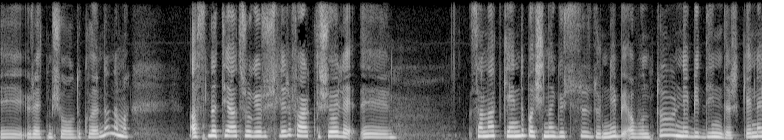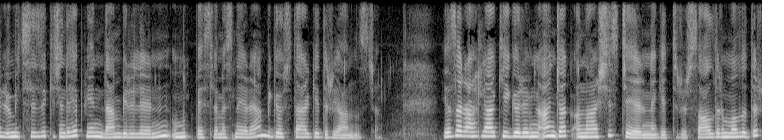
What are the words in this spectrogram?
e, üretmiş olduklarından ama aslında tiyatro görüşleri farklı. Şöyle e, sanat kendi başına güçsüzdür. Ne bir avuntu ne bir dindir. Genel ümitsizlik içinde hep yeniden birilerinin umut beslemesine yarayan bir göstergedir yalnızca. Yazar ahlaki görevini ancak anarşistçe yerine getirir. Saldırmalıdır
